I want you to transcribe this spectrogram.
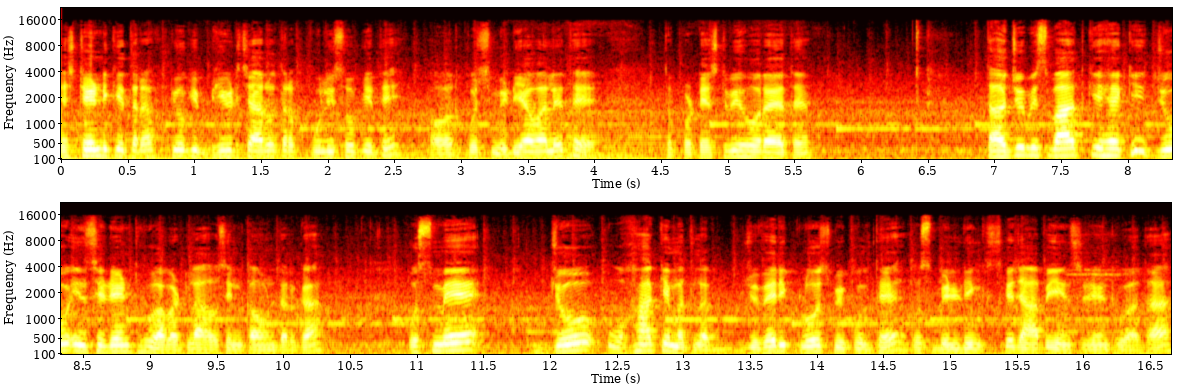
स्टैंड की तरफ़, क्योंकि भीड़ चारों तरफ़ पुलिसों की थी और कुछ मीडिया वाले थे तो प्रोटेस्ट भी हो रहे थे। ताजुब इस बात की है कि जो इंसिडेंट हुआ बटला हाउस इनकाउंटर का, उसमें जो वहाँ के मतलब जो वेरी क्लोज पीपल थे उस बिल्डिंग्स के जहाँ पे इंसिडेंट हुआ था,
